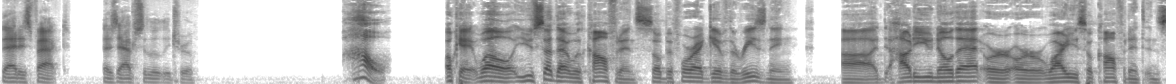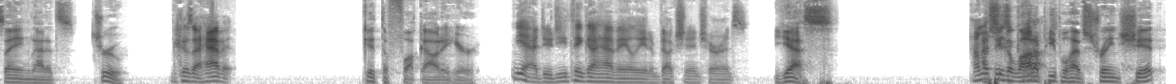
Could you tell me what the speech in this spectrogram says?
That is fact. That is absolutely true. How? Okay, well, you said that with confidence. So before I give the reasoning, uh, how do you know that, or or why are you so confident in saying that it's true? Because I have it. Get the fuck out of here. Yeah, dude. Do you think I have alien abduction insurance? Yes, How much I think a lot of people have strange shit,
